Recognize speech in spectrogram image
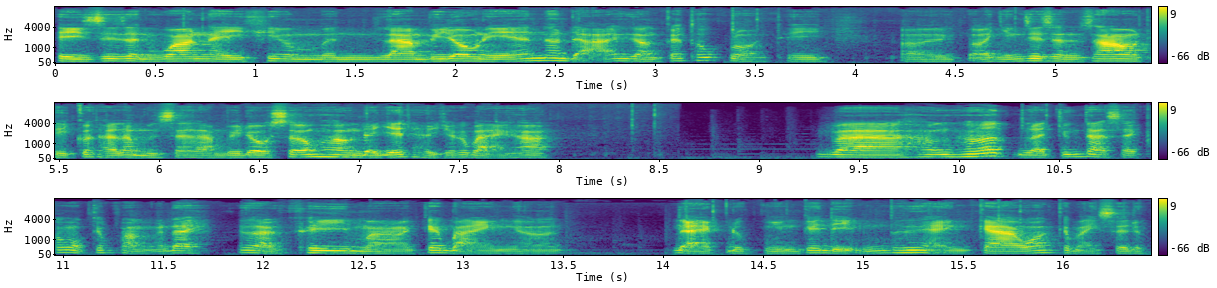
Thì season 1 này khi mà mình làm video này nó đã gần kết thúc rồi. Thì uh, ở những season sau thì có thể là mình sẽ làm video sớm hơn để giới thiệu cho các bạn ha. Và hơn hết là chúng ta sẽ có một cái phần ở đây tức là khi mà các bạn uh, đạt được những cái điểm thứ hạng cao á các bạn sẽ được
